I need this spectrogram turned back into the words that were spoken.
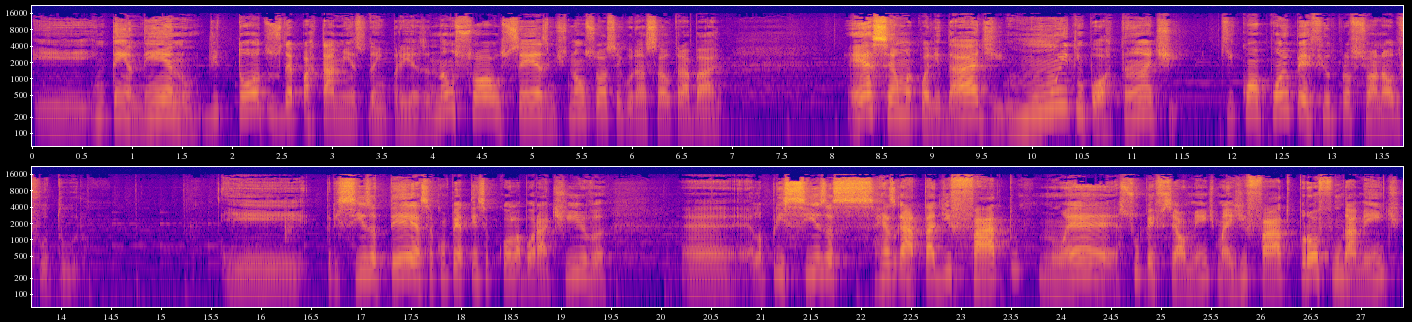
e entendendo de todos os departamentos da empresa, não só o SESMIT, não só a segurança ao trabalho. Essa é uma qualidade muito importante que compõe o perfil do profissional do futuro e precisa ter essa competência colaborativa. É, ela precisa resgatar de fato, não é superficialmente, mas de fato, profundamente,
